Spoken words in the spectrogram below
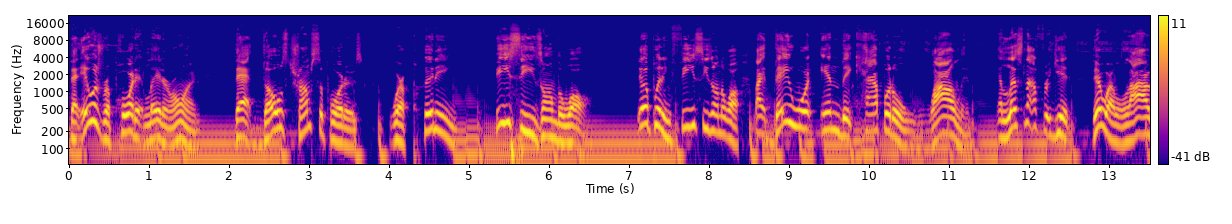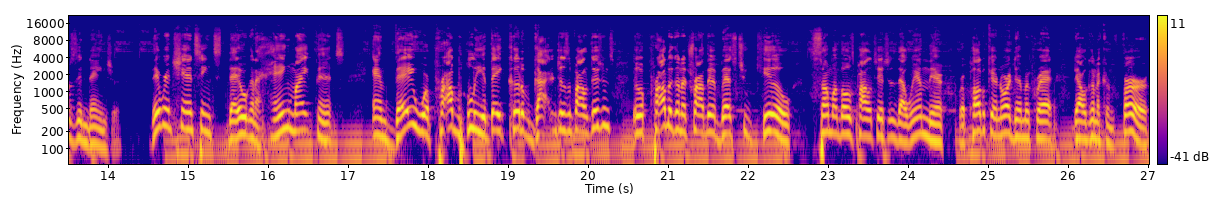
that it was reported later on that those Trump supporters were putting feces on the wall they were putting feces on the wall. Like they were in the Capitol wilding. And let's not forget, there were lives in danger. They were chanting that they were going to hang Mike Pence. And they were probably, if they could have gotten to some politicians, they were probably going to try their best to kill some of those politicians that were in there, Republican or Democrat, that were going to confer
